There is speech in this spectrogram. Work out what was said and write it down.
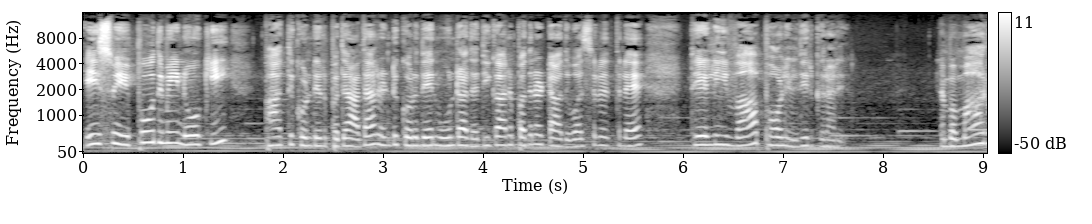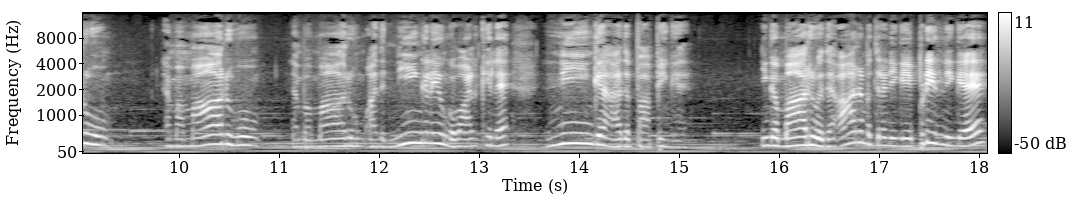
இயேசுவை எப்போதுமே நோக்கி பார்த்து கொண்டிருப்பது அதான் ரெண்டு குழந்தையர் மூன்றாவது அதிகாரம் பதினெட்டாவது வசனத்துல தெளிவா போல் எழுதியிருக்கிறாரு. நம்ம மாறுவோம் நம்ம மாறுவோம் நம்ம மாறுவோம். அது நீங்களே உங்க வாழ்க்கையில நீங்க அதை பார்ப்பீங்க. நீங்க மாறுவது. ஆரம்பத்துல நீங்க எப்படி இருந்தீங்க?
